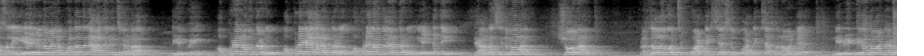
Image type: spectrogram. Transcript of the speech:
అసలు ఏ విధమైన పద్ధతిని ఆచరించకుండా వెళ్ళిపోయి అప్పుడే నవ్వుతాడు అప్పుడే కేకలేస్తాడు అప్పుడే గంతులేస్తాడు. ఏంటది? ఏమన్నా సినిమానా? షోనా? ప్రజల్లోకి వచ్చి పాలిటిక్స్ చేసి పాలిటిక్స్ చేస్తున్నావు అంటే నీ వ్యక్తిగతం అంటాడు.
